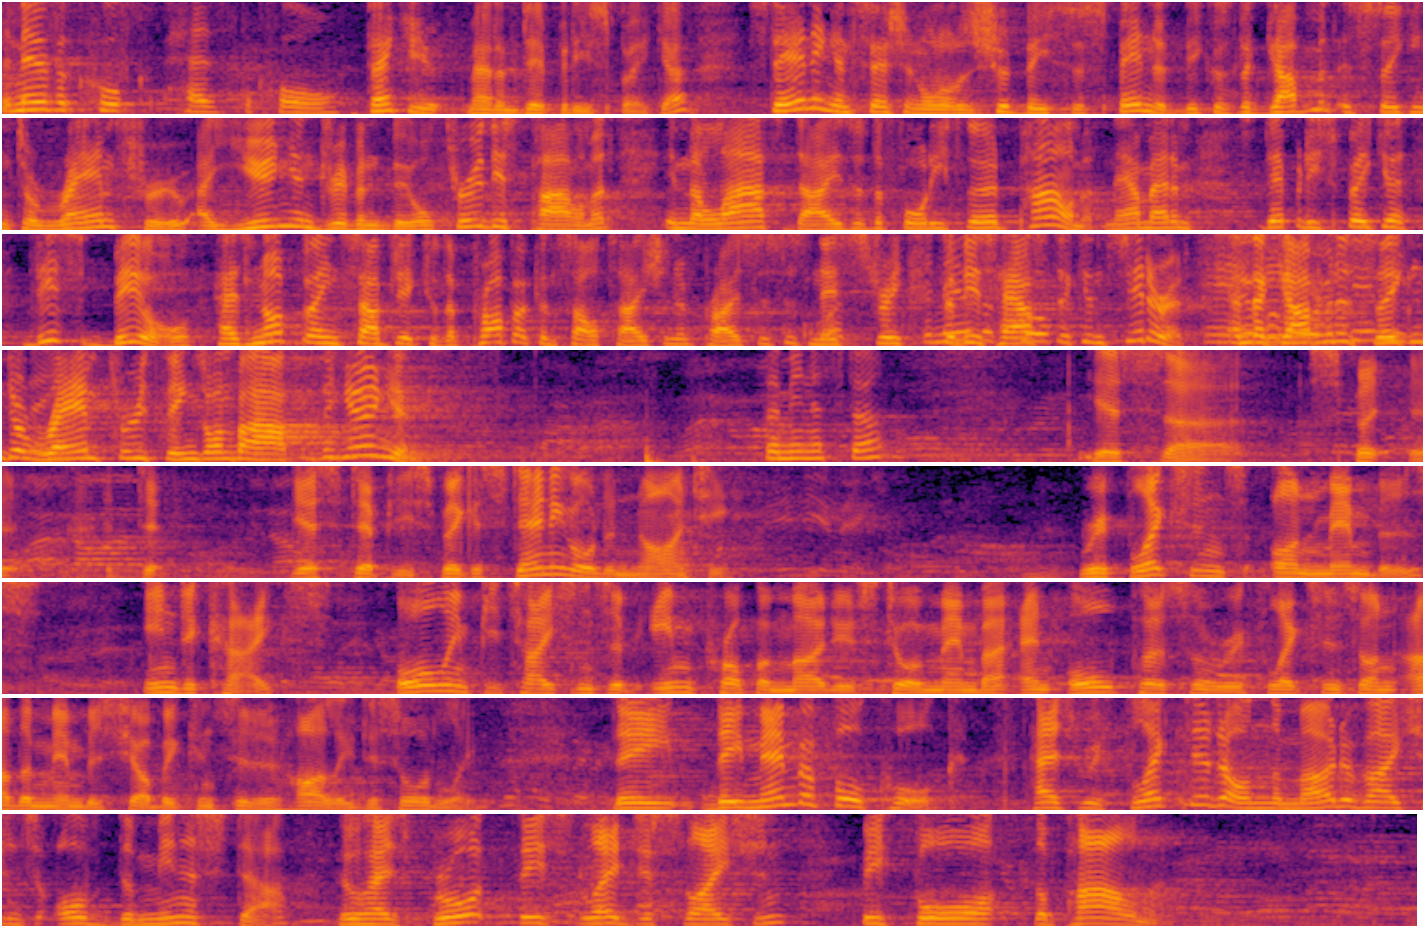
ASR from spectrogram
The member for Cook has the call. Thank you, Madam Deputy Speaker. Standing and sessional orders should be suspended because the government is seeking to ram through a union-driven bill through this parliament in the last days of the 43rd parliament. Now, Madam Deputy Speaker, this bill has not been subject to the proper consultation and processes necessary for this House to consider it, Yeah, and the government is seeking to ram through things on behalf of the unions. The minister. Yes, uh, spe- uh, de- yes, Deputy Speaker. Standing Order 90. Reflections on members indicates all imputations of improper motives to a member and all personal reflections on other members shall be considered highly disorderly. The, the member for Cook has reflected on the motivations of the minister who has brought this legislation before the parliament.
